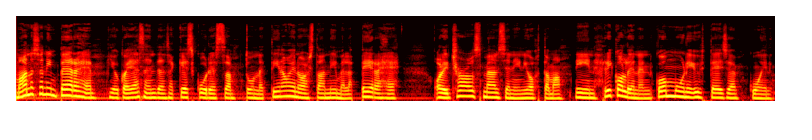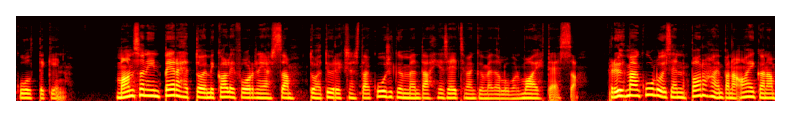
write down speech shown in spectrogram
Mansonin perhe, joka jäsentensä keskuudessa tunnettiin ainoastaan nimellä perhe, oli Charles Mansonin johtama niin rikollinen kommuniyhteisö kuin kulttikin. Mansonin perhe toimi Kaliforniassa 1960- ja 70-luvun vaihteessa. Ryhmään kuului sen parhaimpana aikana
